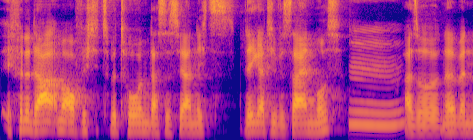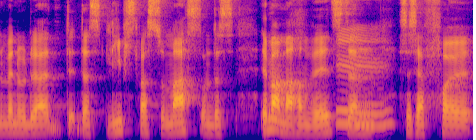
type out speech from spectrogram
ich finde da immer auch wichtig zu betonen, dass es ja nichts Negatives sein muss. Mhm. Also, ne, wenn, wenn du da, das liebst, was du machst und das immer machen willst, Mhm. dann ist das ja voll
